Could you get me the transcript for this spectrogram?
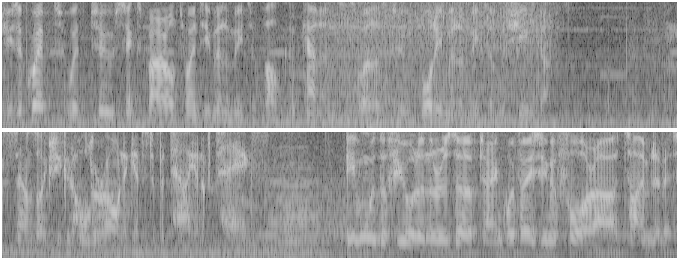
She's equipped with two 6-barrel 20mm Vulcan cannons, as well as two 40mm machine guns. Sounds like she could hold her own against a battalion of tanks. Even with the fuel in the reserve tank, we're facing a four-hour time limit.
